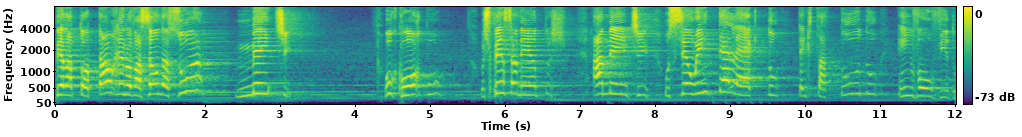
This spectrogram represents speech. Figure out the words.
pela total renovação da sua mente. O corpo, os pensamentos, a mente, o seu intelecto tem que estar tudo envolvido.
